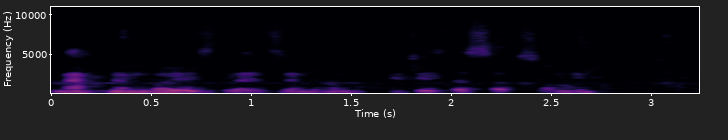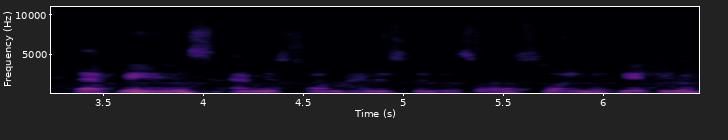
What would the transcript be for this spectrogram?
Mach number is less than 1, it is the subsonic. That means m square minus 1 is also a negative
